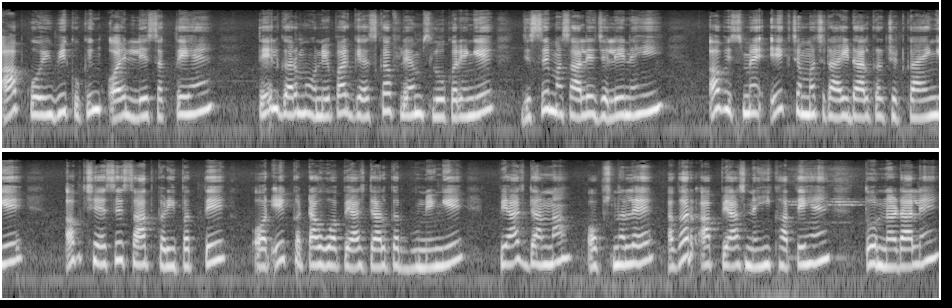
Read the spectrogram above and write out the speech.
आप कोई भी कुकिंग ऑयल ले सकते हैं। तेल गर्म होने पर गैस का फ्लेम स्लो करेंगे, जिससे मसाले जले नहीं। अब इसमें एक चम्मच राई डालकर छिटकाएँगे अब छः से सात कड़ी पत्ते और एक कटा हुआ प्याज डालकर भूनेंगे। प्याज डालना ऑप्शनल है। अगर आप प्याज नहीं खाते हैं तो न डालें।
